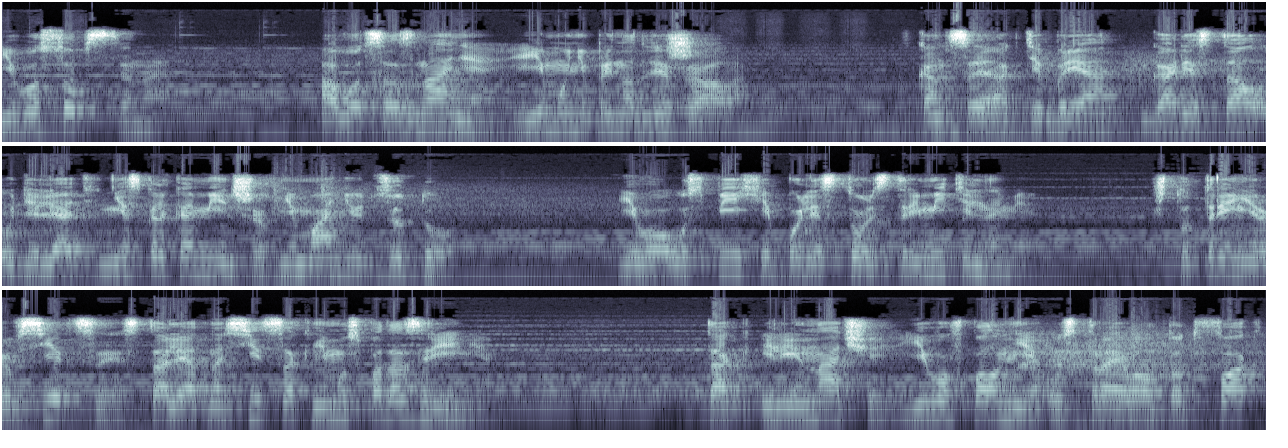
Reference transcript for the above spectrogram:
его собственная, а вот сознание ему не принадлежало. В конце октября Гарри стал уделять несколько меньше внимания дзюдо. Его успехи были столь стремительными, что тренеры в секции стали относиться к нему с подозрением. Так или иначе, его вполне устраивал тот факт,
